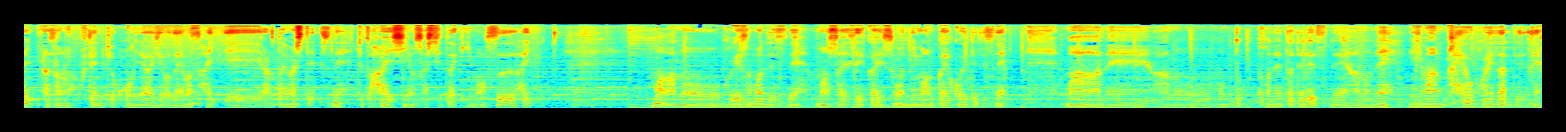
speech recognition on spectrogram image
はい、皆さん、副店長、コミネガジでございます。はい、えー、改めましてですね、ちょっと配信をさせていただきます。はい。まあ、あの、おかげさまでですね、まあ、再生回数も2万回超えてですね、まあね、あの、ほんと、小ネタでですね、あのね、2万回を超えたってですね、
